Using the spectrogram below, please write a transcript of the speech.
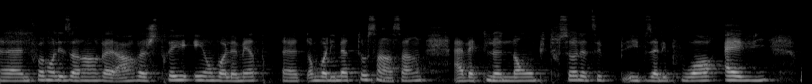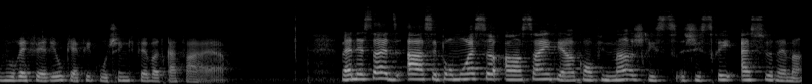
Euh, une fois qu'on les aura enre- enregistrés et on va le mettre, euh, on va les mettre tous ensemble avec le nom puis tout ça là, et vous allez pouvoir à vie vous référer au café coaching qui fait votre affaire. Vanessa a dit ah c'est pour moi ça enceinte et en confinement j'y j'y serai assurément.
